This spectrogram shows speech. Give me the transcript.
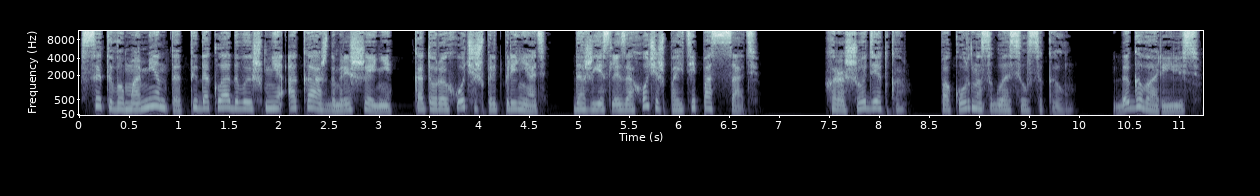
С этого момента ты докладываешь мне о каждом решении, которое хочешь предпринять, даже если захочешь пойти поссать». «Хорошо, детка», — покорно согласился Кэл. «Договорились».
